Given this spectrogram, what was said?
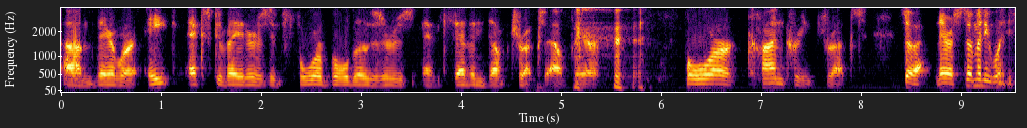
um, there were eight excavators and four bulldozers and seven dump trucks out there, four concrete trucks. So there are so many ways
